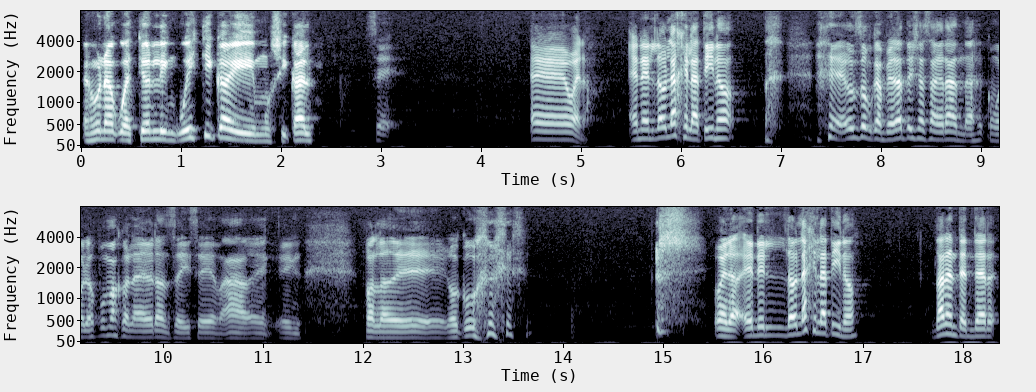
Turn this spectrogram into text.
Es una cuestión lingüística y musical. Sí. Eh, bueno, en el doblaje latino, un subcampeonato y ya se agranda, como los Pumas con la de bronce, dice. Ah, en- en- por lo de Goku. bueno, en el doblaje latino, dan a entender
